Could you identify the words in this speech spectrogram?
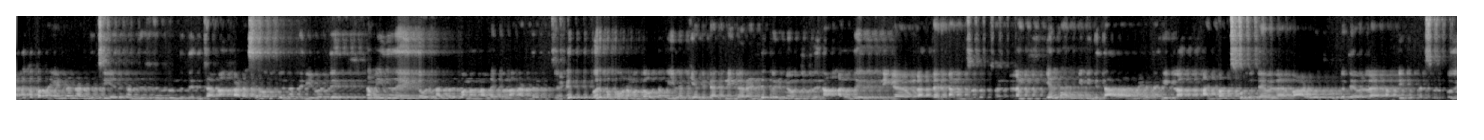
அதுக்கப்புறம் தான் என்ன நடந்துச்சு ஏது நடந்துச்சுன்னு வந்து தெரிஞ்சாதான் கடைசி வந்து என்ன தெரிய வருது? நம்ம இது இந்த ஒரு நல்லது பண்ண நல்ல இப்பெல்லாம் நடந்திருக்குன்னு சொல்லிட்டு ஒரு பக்கம் நம்ம கௌதம் இலக்கியா கிட்ட நீங்க ரெண்டு பேருமே வந்து பார்த்தீங்கன்னா அதாவது நீங்க உங்க அத்தை இருக்காங்கன்னு சொல்லிட்டு சொன்னீங்கல்ல எல்லாருமே நீங்க தாராளமா இதை தங்கிக்கலாம். அட்வான்ஸ் கொடுக்க தேவையில்ல வாடகை கொடுக்க தேவையில்ல அப்படின்ற மாதிரி சொல்லும்போது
